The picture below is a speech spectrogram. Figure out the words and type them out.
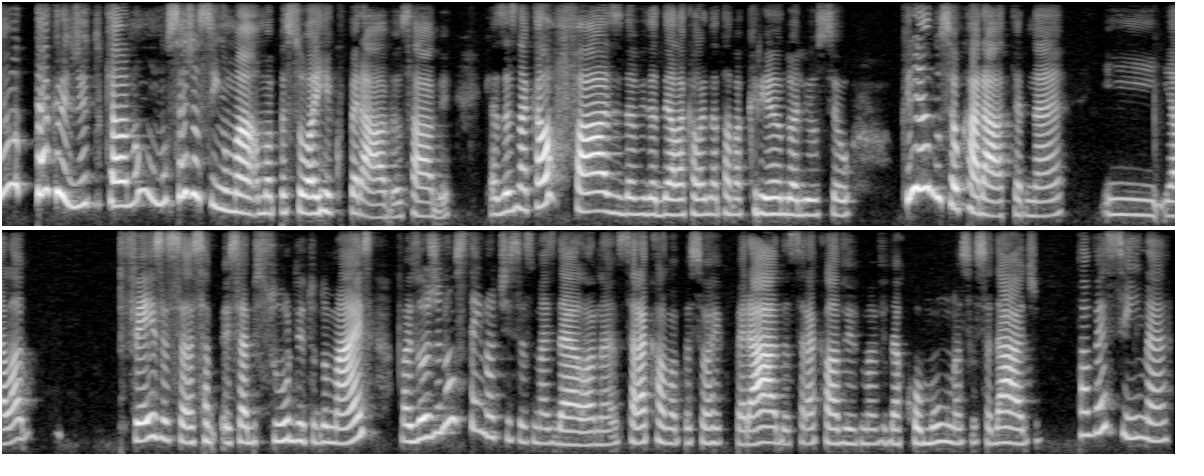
E eu até acredito que ela não, não seja assim uma, uma pessoa irrecuperável, sabe? Que às vezes naquela fase da vida dela que ela ainda estava criando ali o seu. criando o seu caráter, né? E, e ela fez essa, essa, esse absurdo e tudo mais, mas hoje não se tem notícias mais dela, né? Será que ela é uma pessoa recuperada? Será que ela vive uma vida comum na sociedade? Talvez sim, né?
